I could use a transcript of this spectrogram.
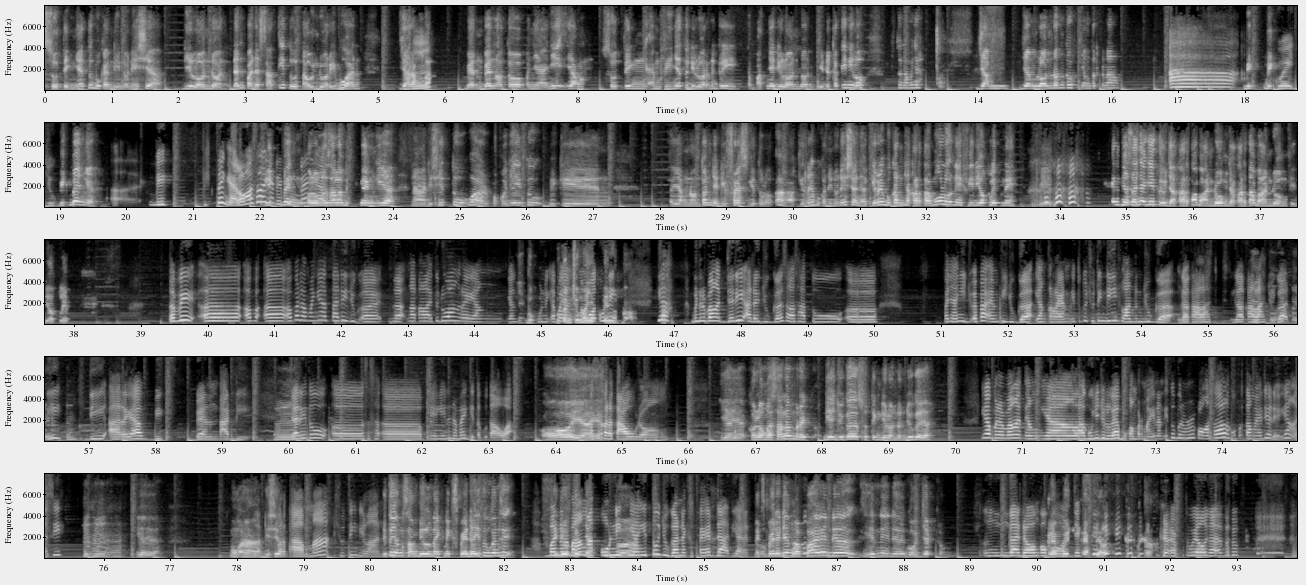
syutingnya itu bukan di Indonesia, di London. Dan pada saat itu tahun 2000-an jarang Hmm. banget band-band atau penyanyi yang syuting MV-nya tuh di luar negeri, tepatnya di London. Di deket ini loh, itu namanya jam jam London tuh yang terkenal. Ah, Big Big gue juga Big Bang ya? Big Big Bang ya? Kalau nggak salah ya Big deh Bang, Big Bang kalau ya. nggak salah Big Bang iya. Nah di situ, wah pokoknya itu bikin yang nonton jadi fresh gitu loh. Ah akhirnya bukan Indonesia nih, akhirnya bukan Jakarta mulu nih video klip nih. Kan biasanya gitu, Jakarta Bandung, Jakarta Bandung video klip. Tapi eh, apa eh, apa namanya tadi juga nggak nggak kalah itu doang Re yang yang Buk- unik apa yang cuma membuat unik. doang. Bener banget. Jadi ada juga salah satu eh, penyanyi ju- apa MV juga yang keren itu tuh syuting di London juga. Nggak kalah nggak kalah juga di di area Big Ben tadi. Hmm. Jadi tuh sesa- eh, penyanyi ini namanya Gita Gutawa. Oh iya Pasti iya. pada tahu dong. Iya ya, kalau nggak salah mereka dia juga syuting di London juga ya. Iya bener banget. Yang yang lagunya judulnya bukan permainan. Itu bener-bener kalau nggak salah lagu pertama dia deh ya nggak sih? Iya iya. Mau nah, lagu di situ pertama syuting di London. Itu yang sambil naik naik sepeda itu bukan sih? bener banget. uniknya itu juga naik sepeda dia Naik sepeda dia ngapain? Dia ini dia gojek dong. Enggak dong kok Grab gojek grab sih wheel, grab wheel. grab wheel nggak tuh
